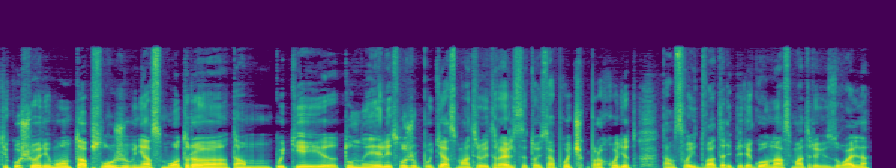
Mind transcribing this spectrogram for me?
текущего ремонта, обслуживания, осмотра там, путей, туннелей. Служба пути осматривает рельсы, то есть обходчик проходит там свои 2-3 перегона, осматривая визуально.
